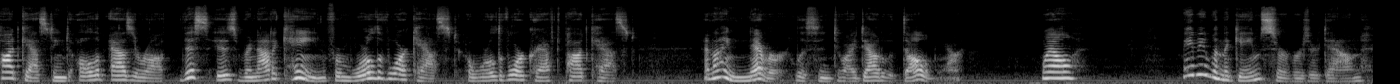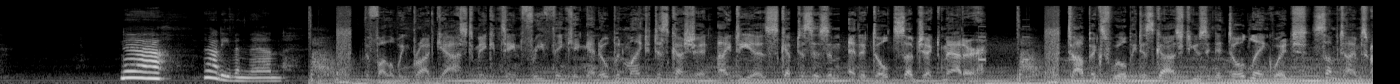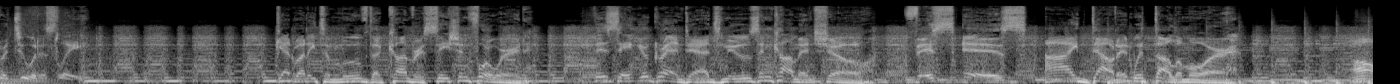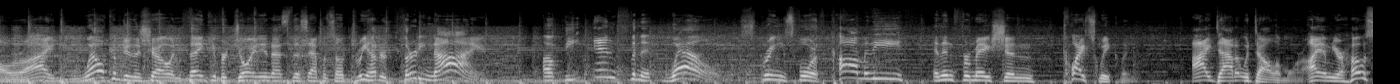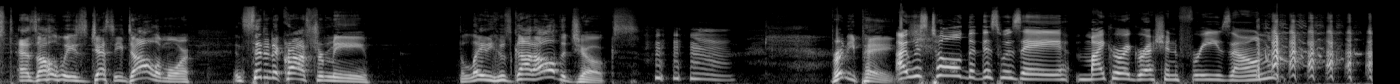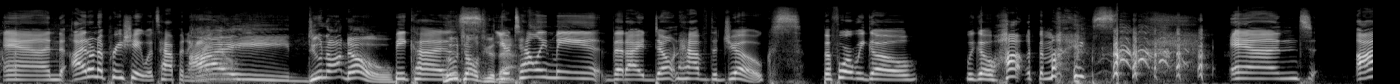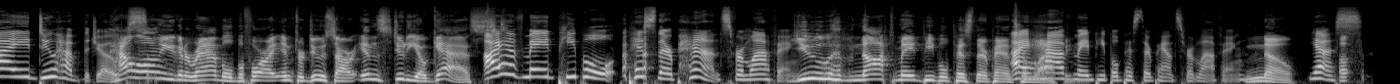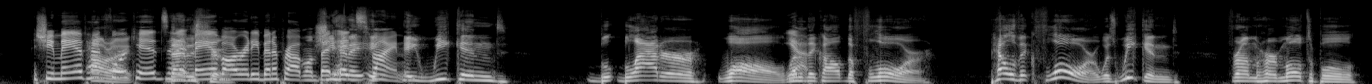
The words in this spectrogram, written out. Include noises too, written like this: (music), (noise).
Podcasting to all of Azeroth, this is Renata Kane from World of Warcast, a World of Warcraft podcast. And I never listen to I Doubt It with Dollemore. Well, maybe when the game servers are down. Nah, not even then. The following broadcast may contain free thinking and open minded discussion, ideas, skepticism, and adult subject matter. Topics will be discussed using adult language, sometimes gratuitously. Get ready to move the conversation forward. This ain't your granddad's news and comment show. This is I Doubt It with Dollemore. All right. Welcome to the show, and thank you for joining us this episode 339 of The Infinite Well springs forth comedy and information twice weekly. I Doubt It with Dollemore. I am your host, as always, Jesse Dollemore, and sitting across from me, the lady who's got all the jokes. (laughs) Brittany Page. I was told that this was a microaggression free zone. (laughs) and I don't appreciate what's happening right now. I do not know Because who told you that. You're telling me that I don't have the jokes before we go we go hot with the mics. (laughs) and I do have the jokes. How long are you going to ramble before I introduce our in studio guest? I have made people piss their pants from laughing. you have not made people piss their pants. I from laughing. I have made people piss their pants from laughing. no. Yes. Uh, she may have had all four right. kids and That it is may have true. already been a problem, but she had it's a, a- fine. A, weakened bl- bladder wall. What Yeah. do they call it? The floor. Pelvic floor was weakened from her multiple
